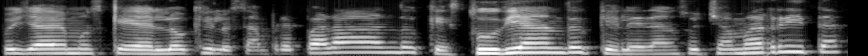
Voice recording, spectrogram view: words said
pues ya vemos que a Loki lo están preparando, que estudiando, que le dan su chamarrita,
